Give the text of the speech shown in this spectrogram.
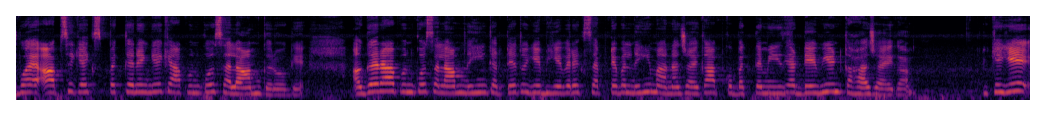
वह आपसे क्या एक्सपेक्ट करेंगे कि आप उनको सलाम करोगे? अगर आप उनको सलाम नहीं करते तो ये बिहेवियर एक्सेप्टेबल नहीं माना जाएगा, आपको बदतमीज़ या डेवियंट कहा जाएगा। कि ये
